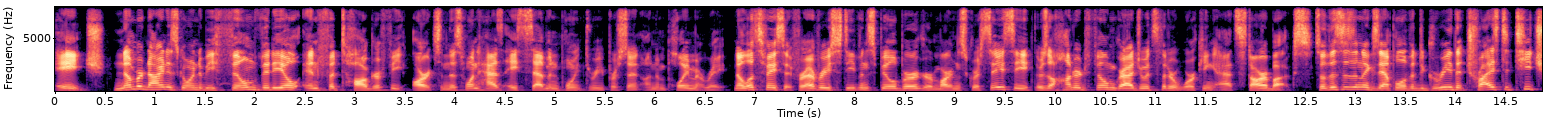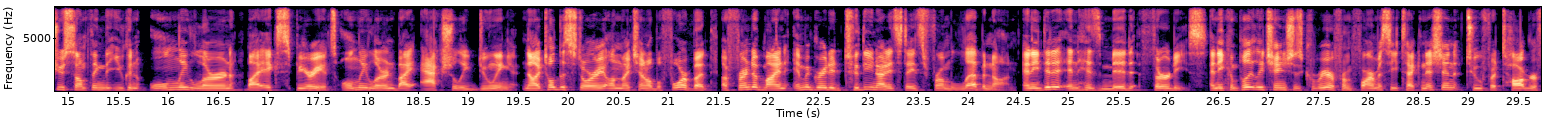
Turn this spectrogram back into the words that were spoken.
age. Number nine is going to be film, video, and photography arts. And this one has a 7.3% unemployment rate. Now let's face it, for every Steven Spielberg or Martin Scorsese, there's 100 film graduates that are working at Starbucks. So this is an example of a degree that tries to teach you something that you can only learn by experience, only learn by actually doing it. Now I told this story on my channel before, but a friend of mine immigrated to the United States from Lebanon, and he did it in his mid 30s. And he completely changed his career from pharmacy technician to photographer.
